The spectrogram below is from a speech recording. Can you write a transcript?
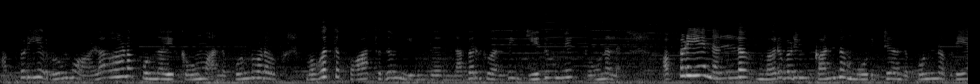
அப்படியே ரொம்ப அழகான பொண்ணா இருக்கவும் அந்த பொண்ணு பொண்ணோட முகத்தை பார்த்ததும் இந்த நபருக்கு வந்து எதுவுமே தோணலை. அப்படியே நல்லா மறுபடியும் கண்ணை மூடிட்டு அந்த பொண்ணு அப்படியே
